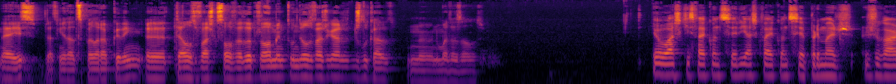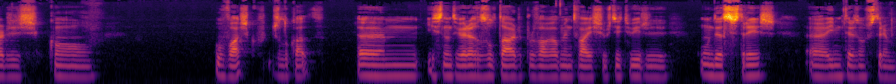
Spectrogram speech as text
É isso, já tinha dado spoiler há bocadinho. Uh, Teles Vasco Salvador, provavelmente um deles vai jogar deslocado numa das aulas. Eu acho que isso vai acontecer e acho que vai acontecer primeiro jogares com o Vasco deslocado Um, e se não tiver a resultar provavelmente vais substituir eh, um desses três uh, e meteres um extremo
